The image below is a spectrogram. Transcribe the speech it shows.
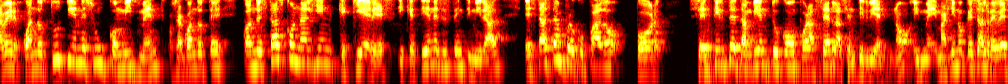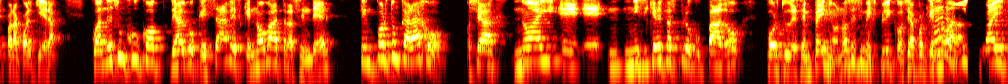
a ver, cuando tú tienes un commitment, o sea, cuando te, cuando estás con alguien que quieres y que tienes esta intimidad, estás tan preocupado por sentirte también tú como por hacerla sentir bien, ¿no? Y me imagino que es al revés para cualquiera. Cuando es un hookup de algo que sabes que no va a trascender, te importa un carajo. O sea, no hay, eh, eh, ni siquiera estás preocupado por tu desempeño. No sé si me explico. O sea, porque no, hay, no, hay,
